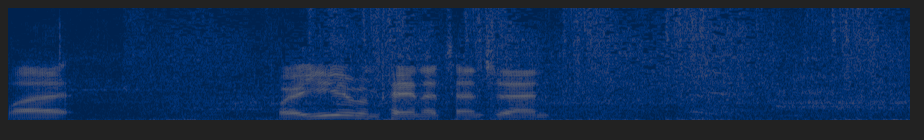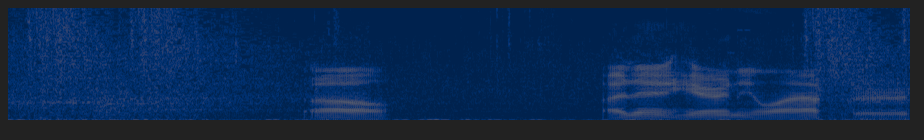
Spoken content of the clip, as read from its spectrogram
What? Were you even paying attention? Oh. I didn't hear any laughter.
